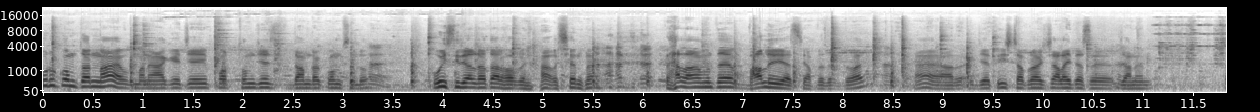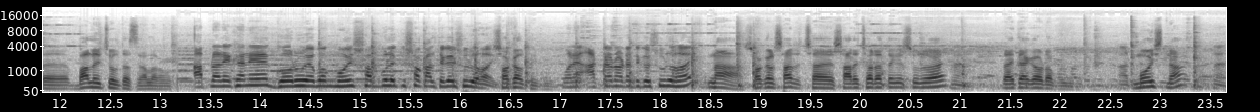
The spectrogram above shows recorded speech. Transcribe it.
ওরকম তো না মানে আগে যে প্রথম যে দামটা কম ছিল হ্যাঁ। ওই সিরিয়ালটা তো আর হবে না বুঝছেন না? আল্লাহর মধ্যে ভালোই আছে আপনাদের দোয়ার হ্যাঁ আর যেহেতু স্টাফরা চালাইতেছে জানেন তা ভালোই চলতেছে আল্লাহর আপনার এখানে গরু এবং মহিষ সবগুলো কি সকাল থেকে শুরু হয়? সকাল থেকে। মানে আটটা নটা থেকে শুরু হয়? না সকাল সাড়ে সাড়ে ছটা থেকে শুরু হয় হ্যাঁ। রাত এগারোটা পর্যন্ত। আচ্ছা। মহিষ না হ্যাঁ।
